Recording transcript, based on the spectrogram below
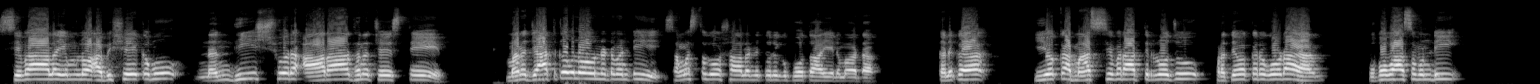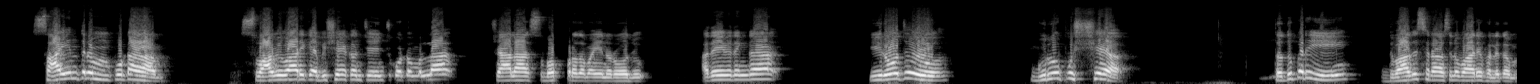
శివాలయంలో అభిషేకము నందీశ్వర ఆరాధన చేస్తే మన జాతకంలో ఉన్నటువంటి సమస్త దోషాలని తొలగిపోతాయి అన్నమాట. కనుక ఈ యొక్క మాశివరాత్రి రోజు ప్రతి ఒక్కరు కూడా ఉపవాసం ఉండి సాయంత్రం పూట స్వామివారికి అభిషేకం చేయించుకోవటం వల్ల చాలా శుభప్రదమైన రోజు. అదేవిధంగా ఈరోజు గురు పుష్య తదుపరి ద్వాదశ రాశుల వారి ఫలితం.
